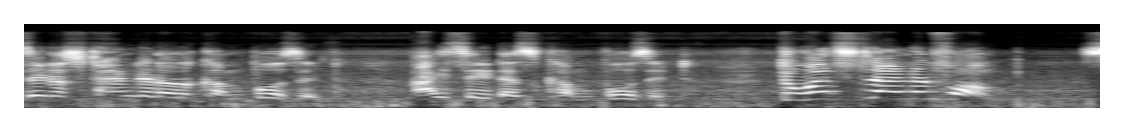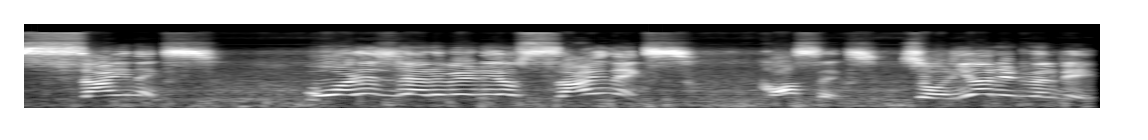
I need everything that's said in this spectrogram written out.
is it a standard or a composite? I say it as composite. To which standard form. Sine x what is derivative of sine x cos x so here it will be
